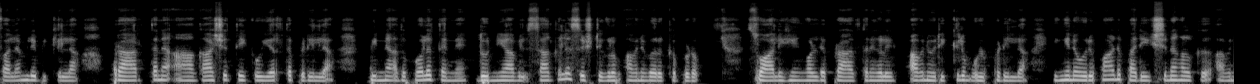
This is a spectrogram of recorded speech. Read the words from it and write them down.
ഫലം ലഭിക്കില്ല. പ്രാർത്ഥന ആകാശത്തേക്ക് ഉയർത്തപ്പെടില്ല. പിന്നെ അതുപോലെ തന്നെ ദുന്യാവിൽ സകല സൃഷ്ടികളും അവന് വെറുക്കപ്പെടും. സ്വാലിഹ്യങ്ങളുടെ പ്രാർത്ഥനകളിൽ അവൻ ഒരിക്കലും ഉൾപ്പെടില്ല. ഇങ്ങനെ ഒരുപാട് പരീക്ഷണങ്ങൾക്ക് അവൻ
